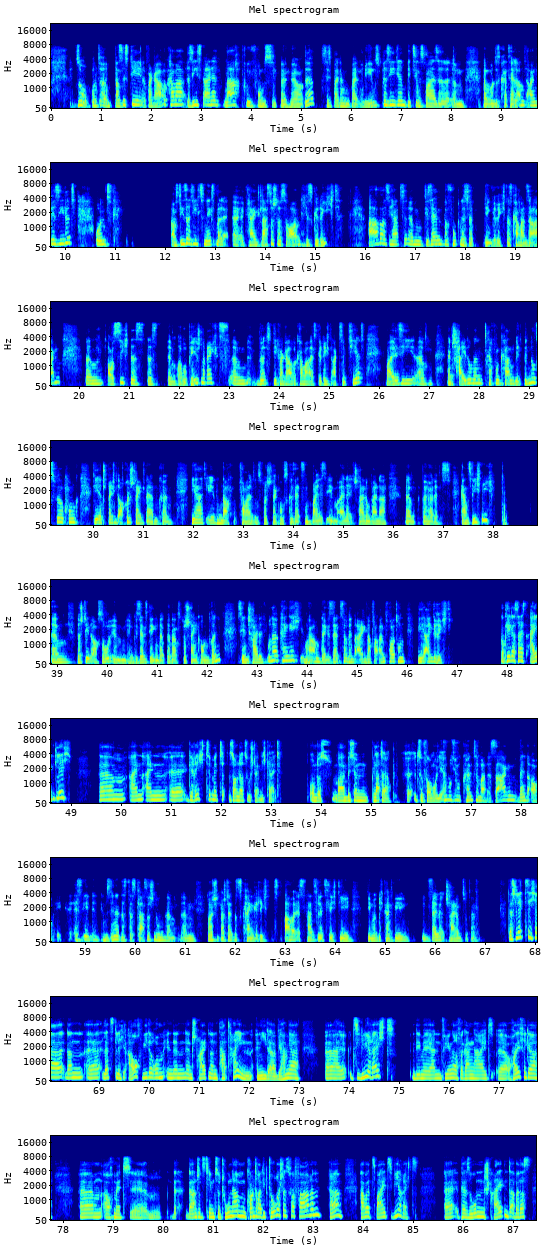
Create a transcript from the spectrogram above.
So, und äh, was ist die Vergabekammer? Sie ist eine Nachprüfungsbehörde. Sie ist bei den, bei den Regierungspräsidien beziehungsweise ähm, beim Bundeskartellamt angesiedelt und aus dieser Sicht zunächst mal kein klassisches ordentliches Gericht, aber sie hat ähm, dieselben Befugnisse wie ein Gericht. Das kann man sagen. Ähm, aus Sicht des, des ähm, europäischen Rechts ähm, wird die Vergabekammer als Gericht akzeptiert, weil sie ähm, Entscheidungen treffen kann mit Bindungswirkung, die entsprechend auch vollstreckt werden können. Hier halt eben nach Verwaltungsvollstreckungsgesetzen, weil es eben eine Entscheidung einer ähm, Behörde ist. Ganz wichtig, das steht auch so im, im Gesetz gegen Wettbewerbsbeschränkungen drin. Sie entscheidet unabhängig im Rahmen der Gesetze und in eigener Verantwortung wie ein Gericht. Okay, das heißt eigentlich ähm, ein, ein äh, Gericht mit Sonderzuständigkeit, um das mal ein bisschen platter äh, zu formulieren. So, so, könnte man es sagen, wenn auch es eben im Sinne des, des klassischen ähm, ähm, deutschen Verständnisses kein Gericht ist. Aber es hat letztlich die, die Möglichkeit, wie dieselbe Entscheidung zu treffen. Das legt sich ja dann äh, letztlich auch wiederum in den, den streitenden Parteien nieder. Wir haben ja äh, Zivilrecht, in dem wir ja in jüngerer Vergangenheit äh, häufiger ähm, auch mit ähm, Datenschutzthemen zu tun haben. Kontradiktorisches Verfahren, ja, aber zwei Zivilrechtspersonen äh, streitend. Aber das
